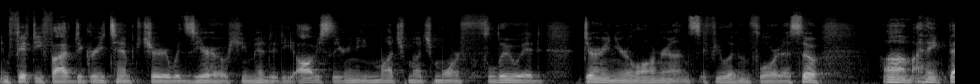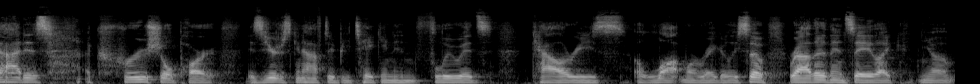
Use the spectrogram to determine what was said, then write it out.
in 55 degree temperature with zero humidity. Obviously, you're going to need much, much more fluid during your long runs if you live in Florida. So, um, I think that is a crucial part. Is you're just gonna have to be taking in fluids, calories a lot more regularly. So rather than say like you know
